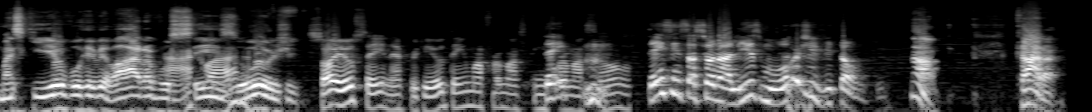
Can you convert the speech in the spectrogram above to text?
mas que eu vou revelar a ah, vocês ah, claro. hoje. Só eu sei, né? Porque eu tenho uma forma tem, informação. Tem sensacionalismo hoje, Vitão? Não. Cara,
